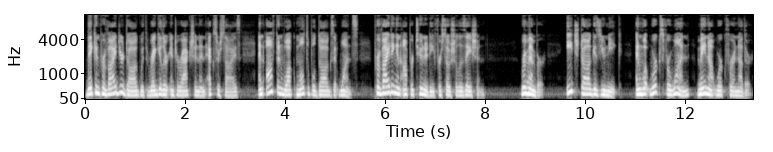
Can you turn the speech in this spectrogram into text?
They can provide your dog with regular interaction and exercise and often walk multiple dogs at once, providing an opportunity for socialization. Remember, each dog is unique, and what works for one may not work for another.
